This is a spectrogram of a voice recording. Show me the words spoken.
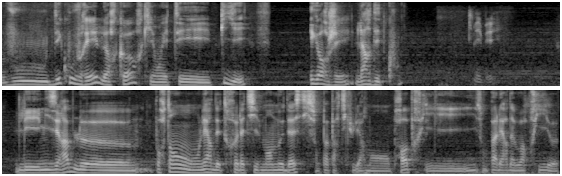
vous découvrez leurs corps qui ont été pillés, égorgés, lardés de coups. Eh ben, Les misérables, euh, pourtant, ont l'air d'être relativement modestes. Ils sont pas particulièrement propres. Ils n'ont pas l'air d'avoir pris euh,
